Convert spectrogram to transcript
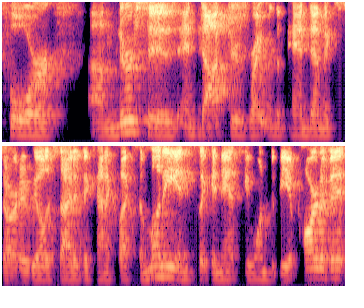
for um, nurses and doctors right when the pandemic started. We all decided to kind of collect some money, and Slick and Nancy wanted to be a part of it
